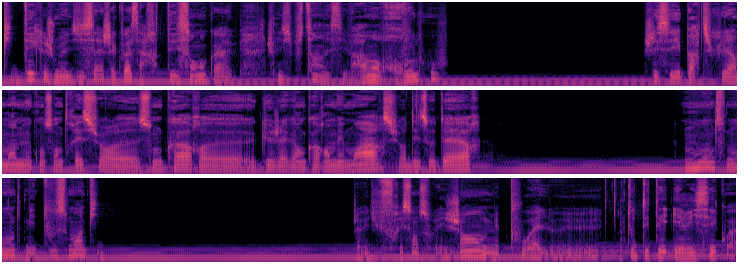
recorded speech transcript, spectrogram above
Puis dès que je me dis ça, à chaque fois, ça redescend, quoi. Je me dis, putain, c'est vraiment relou. J'essayais particulièrement de me concentrer sur euh, son corps euh, que j'avais encore en mémoire, sur des odeurs. Monte, monte, mais doucement, j'avais du frisson sur les jambes, mes poils, euh, tout était hérissé quoi.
